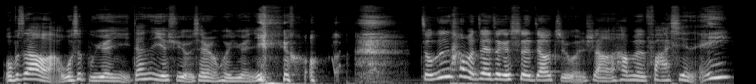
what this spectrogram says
我不知道啦，我是不愿意，但是也许有些人会愿意。总之，他们在这个社交指纹上，他们发现，诶，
